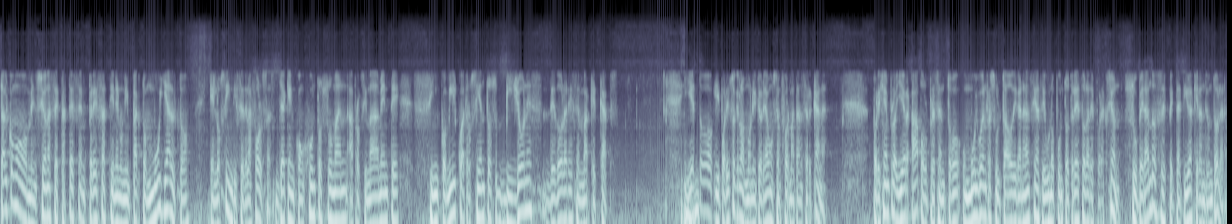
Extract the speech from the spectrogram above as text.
Tal como mencionas, estas tres empresas tienen un impacto muy alto en los índices de las bolsas, ya que en conjunto suman aproximadamente 5.400 billones de dólares en market caps. Y esto y por eso que los monitoreamos en forma tan cercana. Por ejemplo, ayer Apple presentó un muy buen resultado de ganancias de 1.3 dólares por acción, superando las expectativas que eran de un dólar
